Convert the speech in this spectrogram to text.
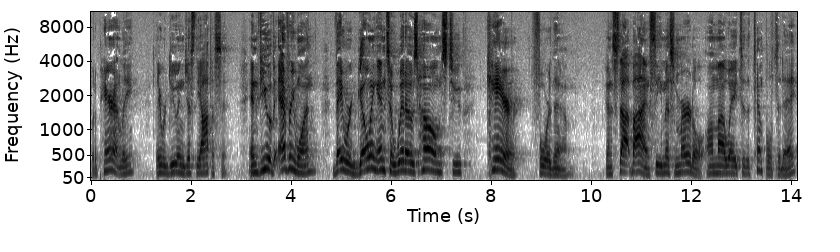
But apparently, they were doing just the opposite. In view of everyone, they were going into widows' homes to care for them. Going to stop by and see Miss Myrtle on my way to the temple today.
